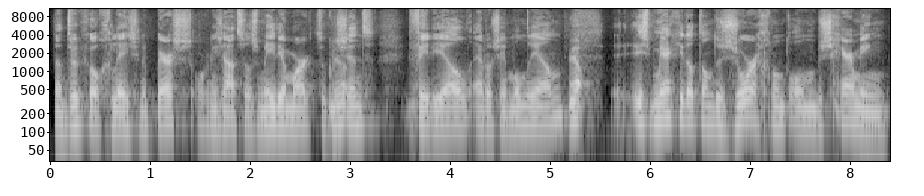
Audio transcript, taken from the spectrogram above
nadrukkelijk ook gelezen in de pers. Organisaties als Mediamarkt, natuurlijk Ja. recent, VDL, ROC Mondriaan. Ja. Is, merk je dat dan de zorg rondom bescherming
